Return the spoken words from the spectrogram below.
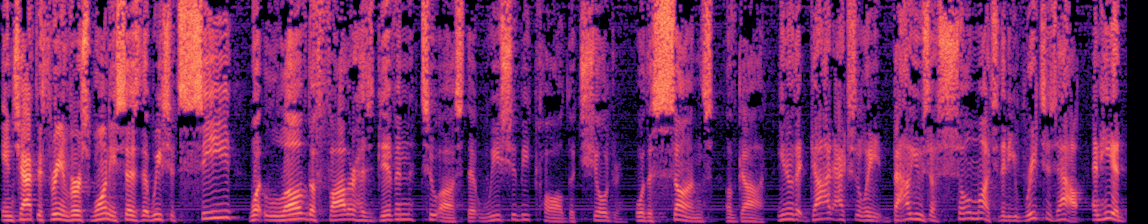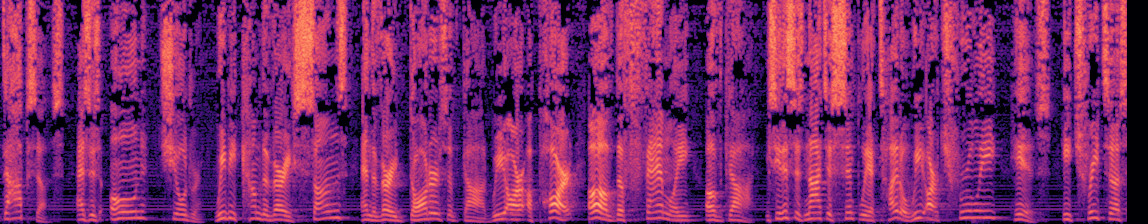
in chapter 3 and verse 1, he says that we should see what love the Father has given to us, that we should be called the children or the sons of God. You know that God actually values us so much that He reaches out and He adopts us as his own children. We become the very sons and the very daughters of God. We are a part of the family of God. You see, this is not just simply a title. We are truly his. He treats us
